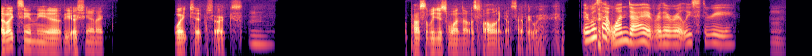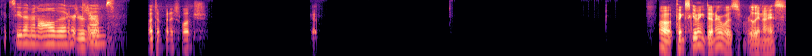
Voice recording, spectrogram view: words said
I liked seeing the uh, the oceanic white tip sharks. Mm. Possibly just one that was following us everywhere. There was that one dive where there were at least three. Mm. Could see them in all the hurt zero. cams. Let them finish lunch. Well, Thanksgiving dinner was really nice.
